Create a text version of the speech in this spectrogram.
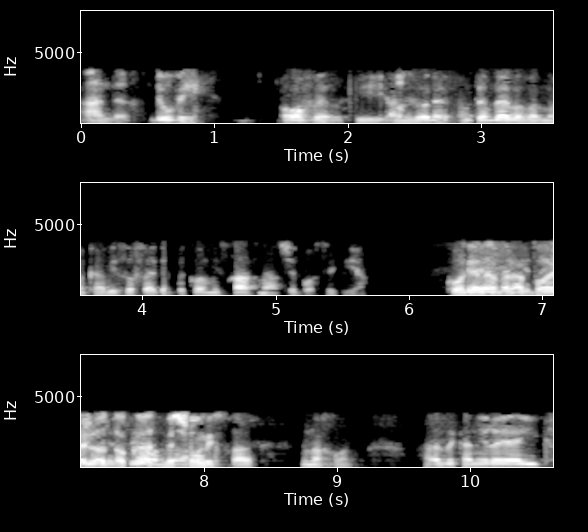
under. דובי? over, כי אני לא יודע אם שמתם לב, אבל מכבי סופגת בכל משחק מאז שבוס הגיע. כן, אבל הפועל לא תוקעת בשום משחק. נכון. אז זה כנראה איקס.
